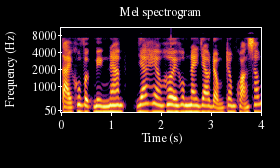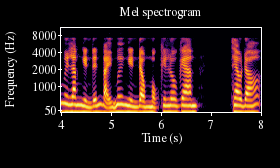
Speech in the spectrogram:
Tại khu vực miền Nam, giá heo hơi hôm nay dao động trong khoảng 65.000 đến 70.000 đồng 1 kg. Theo đó,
